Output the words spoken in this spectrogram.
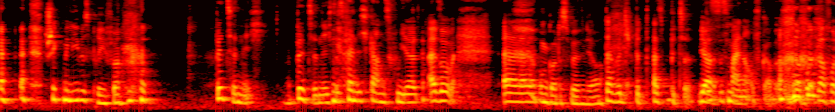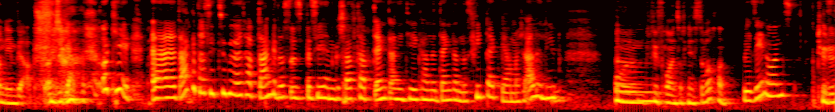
Schickt mir Liebesbriefe. Bitte nicht. Bitte nicht. Das fände ich ganz weird. Also, äh, Um Gottes Willen, ja. da würde ich bitte, also bitte, Ja. das ist meine Aufgabe. Davon, davon nehmen wir Abstand. Okay, äh, danke, dass ihr zugehört habt. Danke, dass ihr es bis hierhin geschafft habt. Denkt an die Teekanne, denkt an das Feedback. Wir haben euch alle lieb. Und wir freuen uns auf nächste Woche. Wir sehen uns. Dann.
